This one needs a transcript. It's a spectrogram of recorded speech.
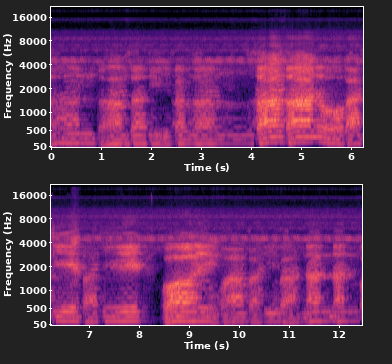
นั้นตามสติกำลังสาสานุปฏิปฏิขอให้ความปฏิบัตินั้นนั้นข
